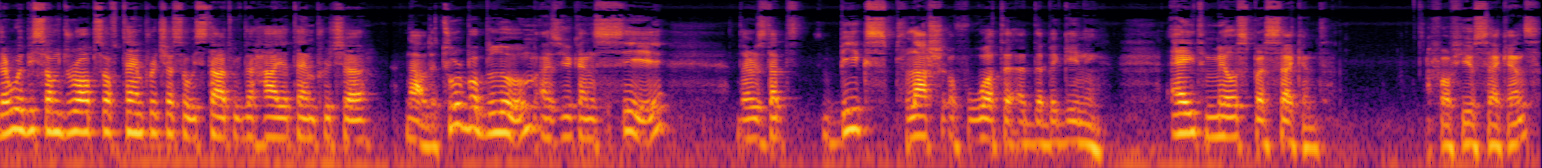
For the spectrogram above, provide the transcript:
There will be some drops of temperature, so we start with the higher temperature. Now the turbo bloom, as you can see, there's that big splash of water at the beginning. 8 mils per second for a few seconds.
